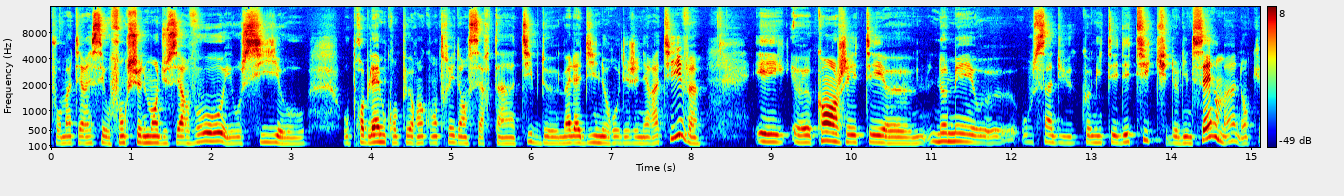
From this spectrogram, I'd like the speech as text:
pour m'intéresser au fonctionnement du cerveau et aussi aux, problèmes qu'on peut rencontrer dans certains types de maladies neurodégénératives. Et euh, quand j'ai été euh, nommée euh, au sein du comité d'éthique de l'INSERM, hein, donc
